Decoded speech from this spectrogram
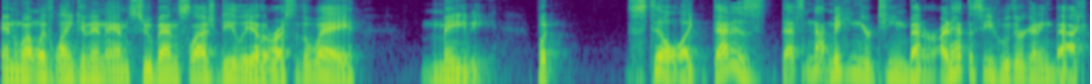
and went with Lankinen and Subban slash Delia the rest of the way, maybe. But still, like that is that's not making your team better. I'd have to see who they're getting back.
